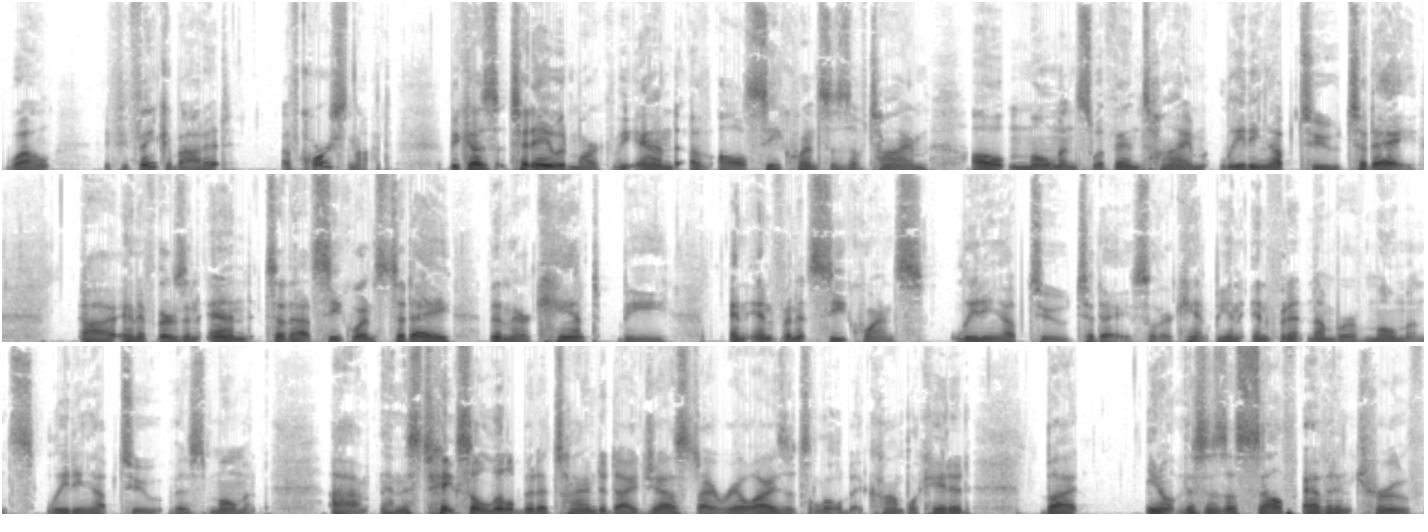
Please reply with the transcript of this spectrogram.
Well, if you think about it, of course not, because today would mark the end of all sequences of time, all moments within time leading up to today. Uh, and if there's an end to that sequence today, then there can't be an infinite sequence leading up to today. So there can't be an infinite number of moments leading up to this moment. Um, and this takes a little bit of time to digest. I realize it's a little bit complicated, but you know, this is a self evident truth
